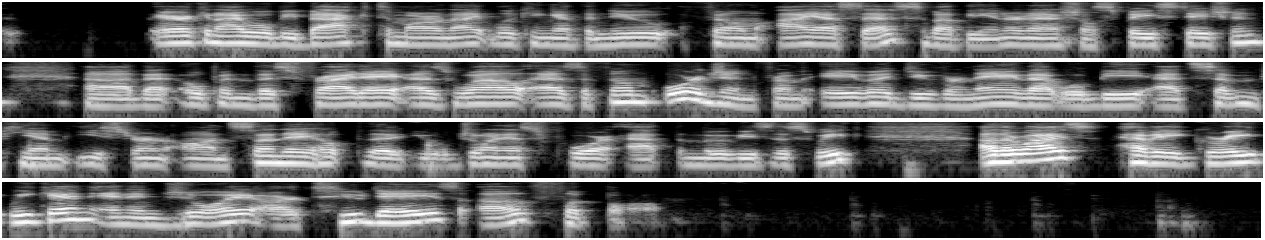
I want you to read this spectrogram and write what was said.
Eric and I will be back tomorrow night looking at the new film ISS about the International Space Station uh, that opened this Friday, as well as the film Origin from Ava DuVernay that will be at 7 p.m. Eastern on Sunday. Hope that you will join us for At the Movies this week. Otherwise, have a great weekend and enjoy our two days of football.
